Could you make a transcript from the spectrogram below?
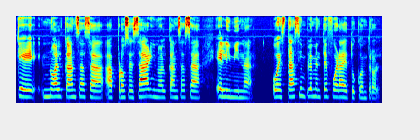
que no alcanzas a, a procesar y no alcanzas a eliminar o está simplemente fuera de tu control.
